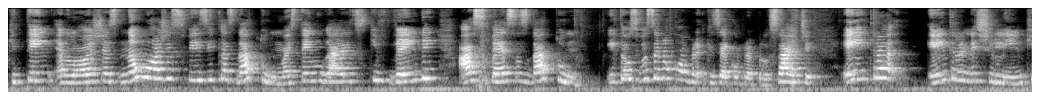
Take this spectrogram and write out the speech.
Que tem é, lojas, não lojas físicas da TUM, mas tem lugares que vendem as peças da TUM. Então, se você não compra, quiser comprar pelo site, entra, entra neste link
